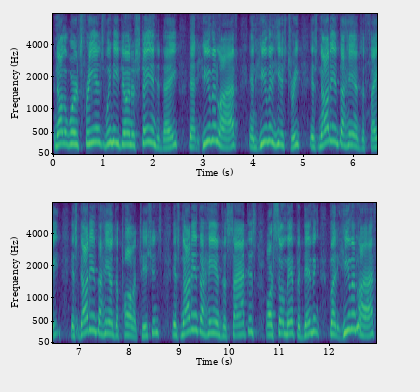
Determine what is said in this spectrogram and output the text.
In other words, friends, we need to understand today that human life and human history is not in the hands of fate, it's not in the hands of politicians, it's not in the hands of scientists or some epidemic, but human life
